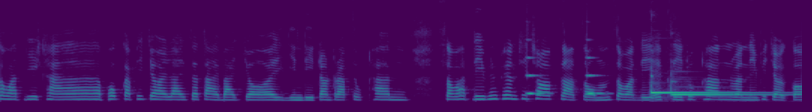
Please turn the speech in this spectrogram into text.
สวัสดีค่ะ พบกับพี่จอยไลฟ์สไตล์บายจอย ยินดีต้อนรับทุกท่าน สวัสดีเพื่อนๆที่ชอบสะสม สวัสดี FC ทุกท่าน วันนี้พี่จอยก็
